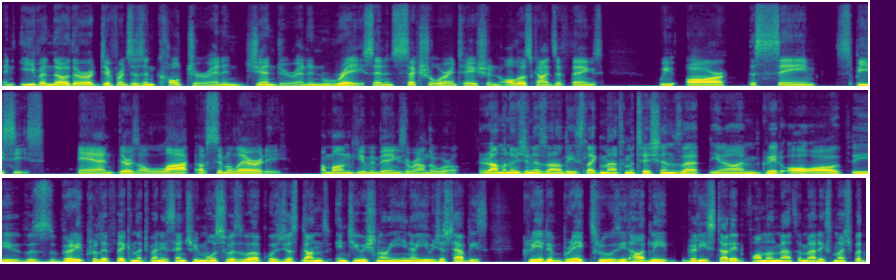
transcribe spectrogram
And even though there are differences in culture and in gender and in race and in sexual orientation, all those kinds of things, we are the same species. And there's a lot of similarity among human beings around the world. Ramanujan is one of these like mathematicians that you know I'm great awe of. He was very prolific in the 20th century. Most of his work was just done intuitionally. You know, he would just have these creative breakthroughs. He'd hardly really studied formal mathematics much, but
